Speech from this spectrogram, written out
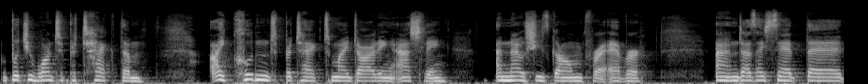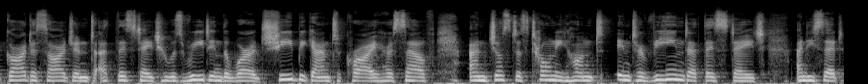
But you want to protect them. I couldn't protect my darling Ashling, and now she's gone forever. And as I said, the Garda sergeant at this stage who was reading the words, she began to cry herself. And just as Tony Hunt intervened at this stage and he said,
